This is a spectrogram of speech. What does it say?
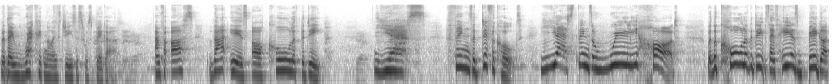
but they recognized Jesus was bigger. And for us, that is our call of the deep. Yeah. Yes, things are difficult Yes, things are really hard. But the call of the deep says He is bigger,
